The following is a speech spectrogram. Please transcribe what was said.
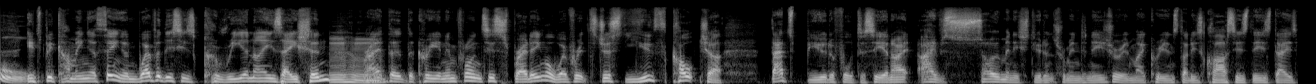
Ooh. It's becoming a thing. And whether this is Koreanization, Mm-hmm. right? The the Korean influence is spreading, or whether it's just youth culture. That's beautiful to see. And I, I have so many students from Indonesia in my Korean studies classes these days,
